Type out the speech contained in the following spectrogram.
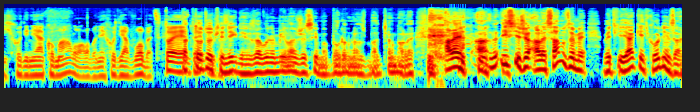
ich chodí nejako málo alebo nechodia vôbec. To je, Tak to toto ti nikdy nezabudnem, Milan, že si ma porovnal s Baťom, ale, ale a, isté, že, ale samozrejme, veď ja keď chodím za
